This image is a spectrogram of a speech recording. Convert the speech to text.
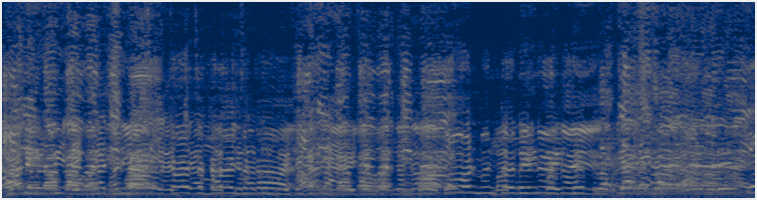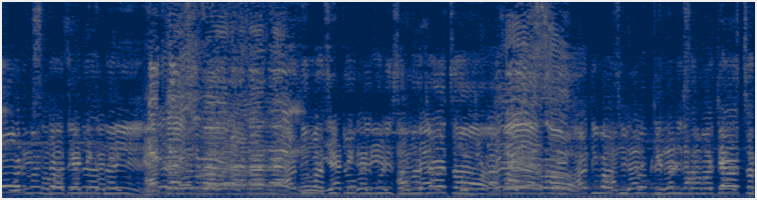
मुख्यमंत्री एकनाथ शिंदे यांच्या माध्यमातून बैठकीचं आयोजन करण्यात कोळी समाज या ठिकाणी आदिवासी टोकरी समाजाचा. टोकरी समाजाचा.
